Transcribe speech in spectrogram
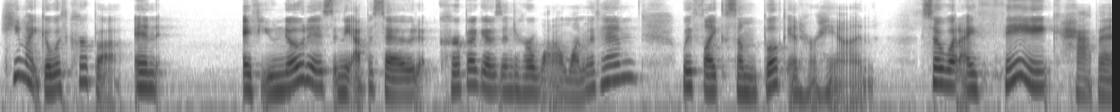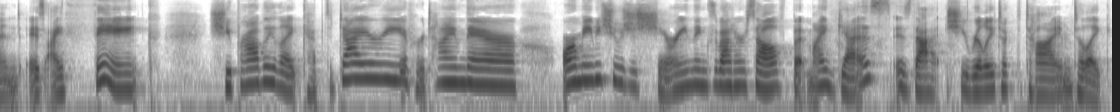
he might go with Kirpa. And if you notice in the episode, Kirpa goes into her one on one with him with like some book in her hand. So, what I think happened is I think she probably like kept a diary of her time there, or maybe she was just sharing things about herself. But my guess is that she really took the time to like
